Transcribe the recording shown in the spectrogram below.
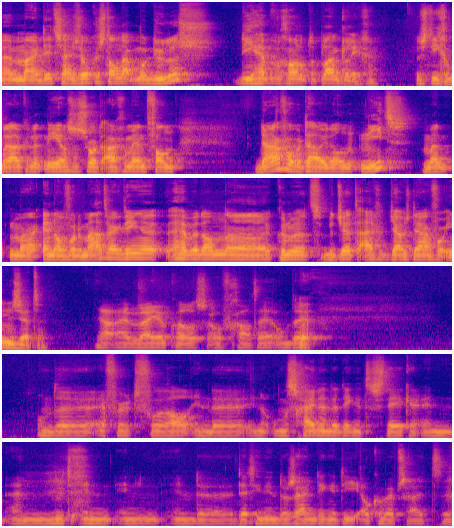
Eh, maar dit zijn zulke standaard modules, die hebben we gewoon op de plank liggen. Dus die gebruiken het meer als een soort argument van... Daarvoor betaal je dan niet. Maar, maar, en dan voor de maatwerkdingen hebben we dan, uh, kunnen we het budget eigenlijk juist daarvoor inzetten. Ja, hebben wij ook wel eens over gehad. Hè? Om de, om de effort vooral in de, in de onderscheidende dingen te steken en, en niet in, in, in de 13 in dozijn dingen die elke website. Uh,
